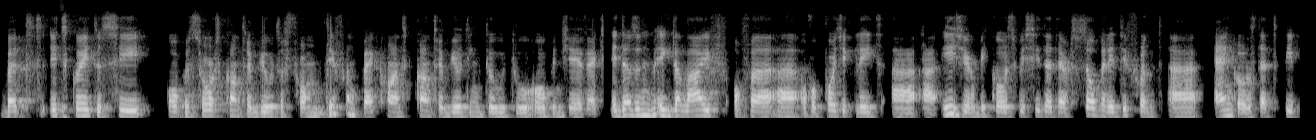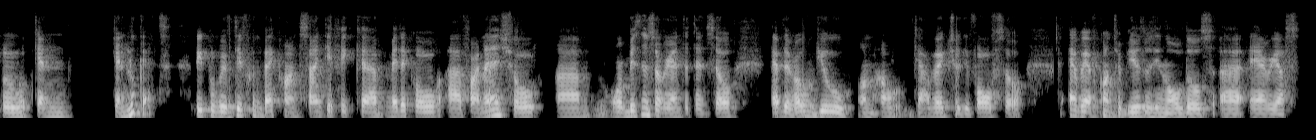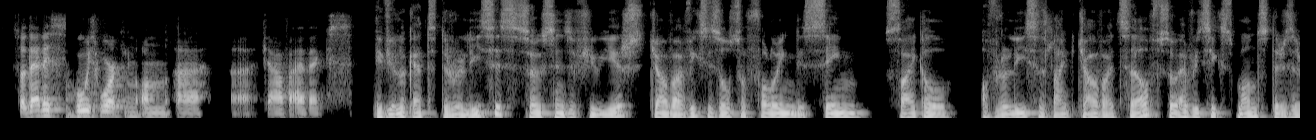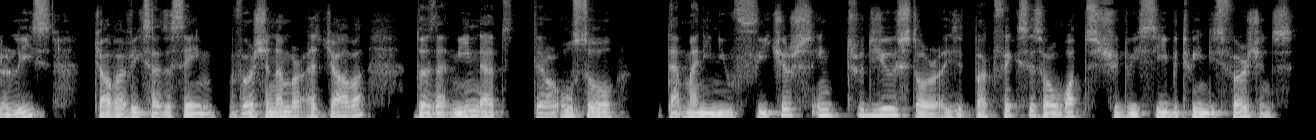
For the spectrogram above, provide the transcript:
But it's great to see open source contributors from different backgrounds contributing to, to OpenJFX. It doesn't make the life of a, uh, of a project lead uh, uh, easier because we see that there are so many different uh, angles that people can can look at people with different backgrounds scientific uh, medical uh, financial um, more business oriented and so have their own view on how java should evolve so and we have contributors in all those uh, areas. So that is who is working on uh, uh, java fx if you look at the releases so since a few years java fx is also following the same cycle of releases like java itself. So every six months there's a release. Java fx has the same version number as java. Does that mean that there are also that many new features introduced, or is it bug fixes, or what should we see between these versions?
